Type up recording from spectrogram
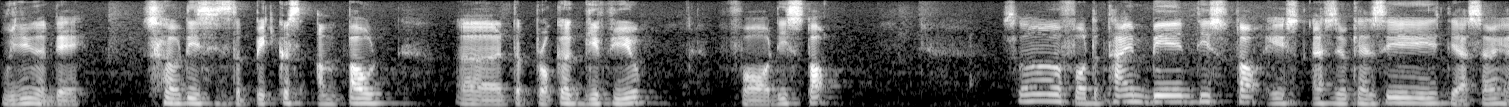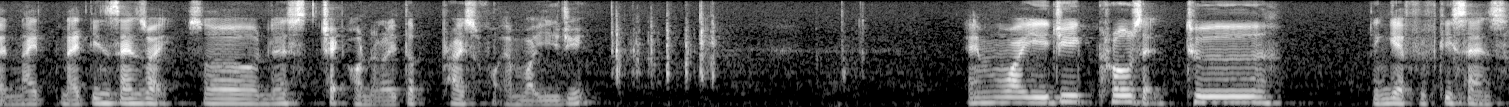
within a day. So this is the biggest amount uh, the broker give you for this stock so for the time being this stock is as you can see they are selling at 19 cents right? So let's check on the later price for MYEG MYEG closed at 2 and get 50 cents.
